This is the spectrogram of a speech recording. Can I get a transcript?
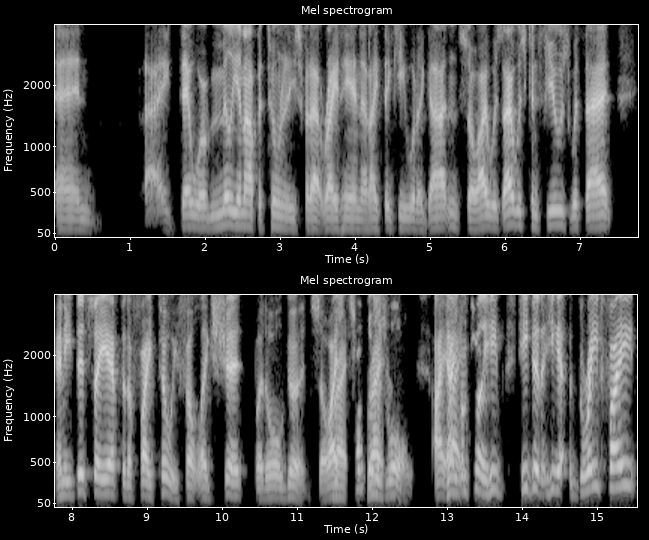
and I there were a million opportunities for that right hand that I think he would have gotten. So I was I was confused with that. And he did say after the fight too, he felt like shit, but all good. So I Right, something right. was wrong. I, I Right. I'm telling you, he he did he a great fight,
